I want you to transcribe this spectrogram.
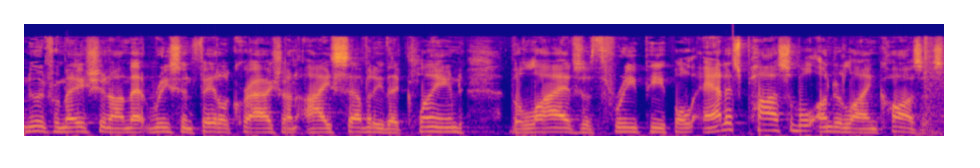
New information on that recent fatal crash on I-70 that claimed the lives of three people and its possible underlying causes.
